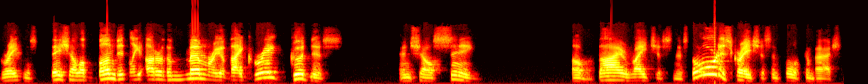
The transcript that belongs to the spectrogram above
greatness. They shall abundantly utter the memory of thy great goodness, and shall sing of thy righteousness. The Lord is gracious and full of compassion,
